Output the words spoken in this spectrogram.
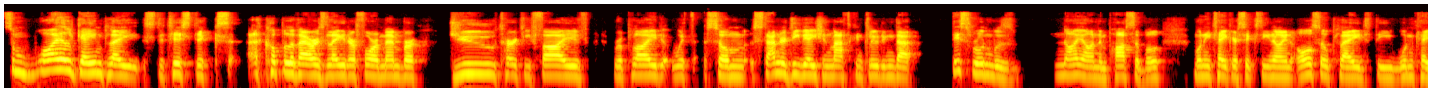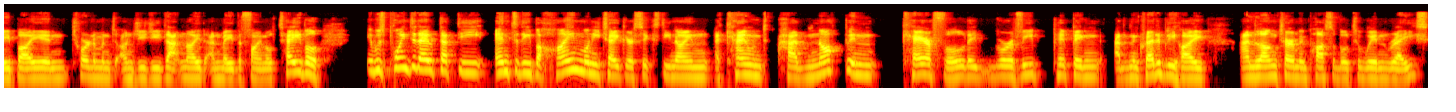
some wild gameplay statistics. A couple of hours later, for a member, Jew35 replied with some standard deviation math, concluding that this run was nigh on impossible. Money Taker 69 also played the 1K buy in tournament on GG that night and made the final table. It was pointed out that the entity behind Money Taker 69 account had not been careful. They were V pipping at an incredibly high and long term impossible to win rate.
